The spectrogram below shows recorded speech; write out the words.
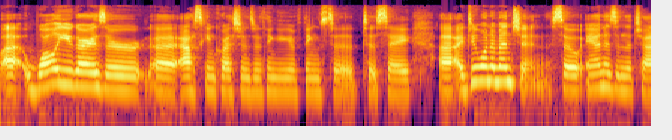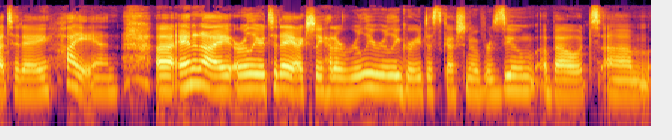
uh, while you guys are uh, asking questions or thinking of things to, to say, uh, I do want to mention so, Anne is in the chat today. Hi, Anne. Uh, Anne and I earlier today actually had a really, really great discussion over Zoom about um,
